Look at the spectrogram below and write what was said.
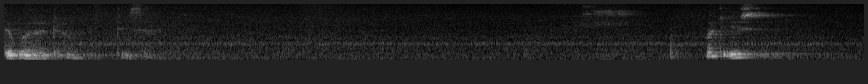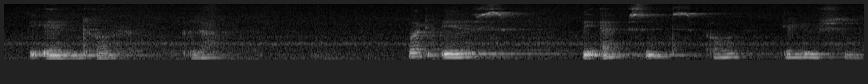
the word of desire. What is the end of love? What is the absence of illusion?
